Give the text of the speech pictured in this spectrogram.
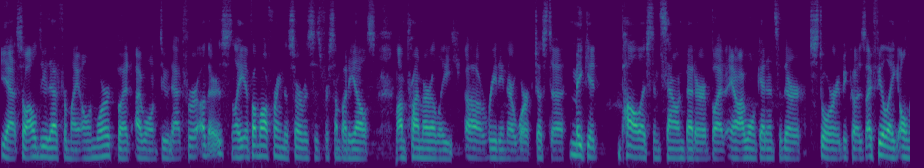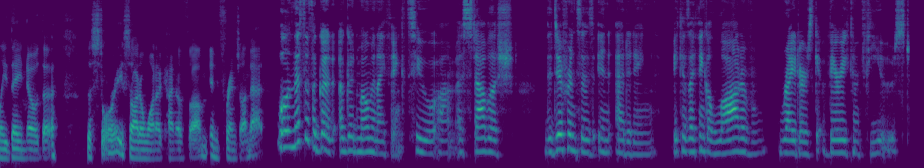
Yeah. So I'll do that for my own work, but I won't do that for others. Like if I'm offering the services for somebody else, I'm primarily uh, reading their work just to make it polished and sound better. But you know, I won't get into their story because I feel like only they know the the story. So I don't want to kind of um, infringe on that. Well, and this is a good a good moment, I think, to um, establish the differences in editing because I think a lot of writers get very confused.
